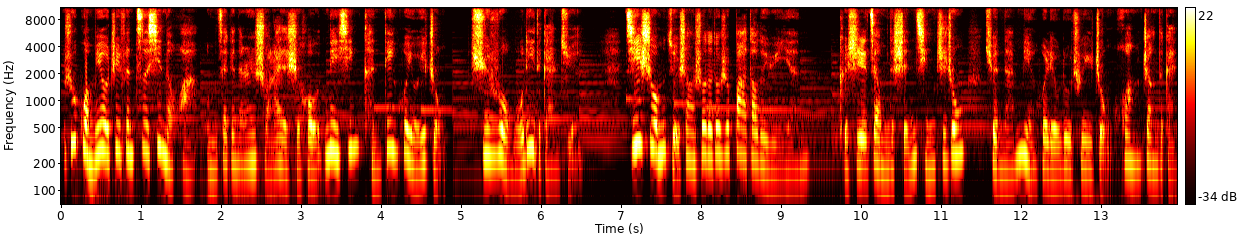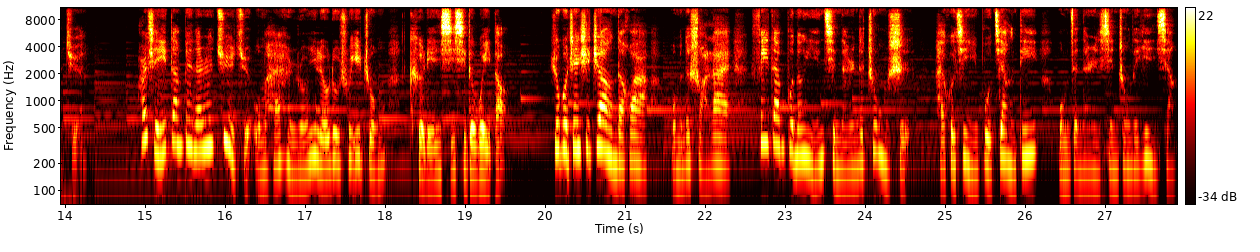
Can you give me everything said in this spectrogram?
如果没有这份自信的话，我们在跟男人耍赖的时候，内心肯定会有一种虚弱无力的感觉。即使我们嘴上说的都是霸道的语言，可是，在我们的神情之中，却难免会流露出一种慌张的感觉。而且，一旦被男人拒绝，我们还很容易流露出一种可怜兮兮的味道。如果真是这样的话，我们的耍赖非但不能引起男人的重视，还会进一步降低我们在男人心中的印象。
